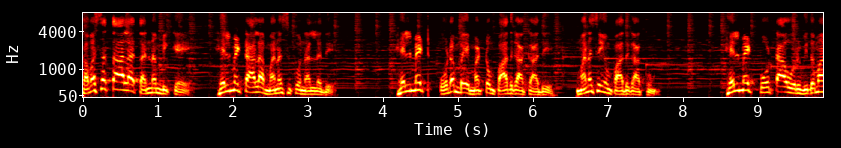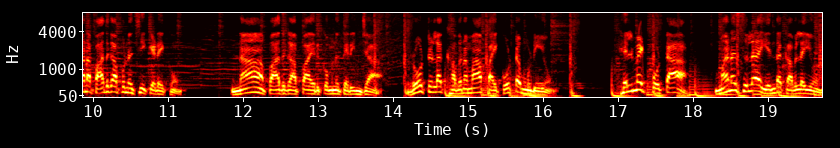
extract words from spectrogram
கவசத்தால தன்னம்பிக்கை ஹெல்மெட்டால மனசுக்கும் நல்லது. ஹெல்மெட் உடம்பை மட்டும் பாதுகாக்காது மனசையும் பாதுகாக்கும். ஹெல்மெட் போட்டா ஒரு விதமான பாதுகாப்பு உணர்ச்சி கிடைக்கும். நான் பாதுகாப்பா இருக்கும்னு தெரிஞ்சா ரோட்டுல கவனமா பைக்கோட்ட முடியும். ஹெல்மெட் போட்டா மனசுல எந்த கவலையும்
